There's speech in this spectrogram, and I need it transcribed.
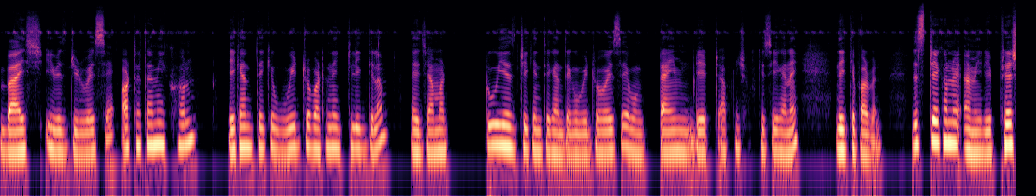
বাইশ ইউএসডি রয়েছে। অর্থাৎ আমি এখন এখান থেকে উইথড্র বাটনে ক্লিক দিলাম। এই যে আমার টু ইউএসডি কিন্তু এখান থেকে উইথড্র হয়েছে এবং টাইম ডেট আপনি সব কিছু এখানে দেখতে পারবেন। জাস্ট এখানে আমি রিফ্রেশ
